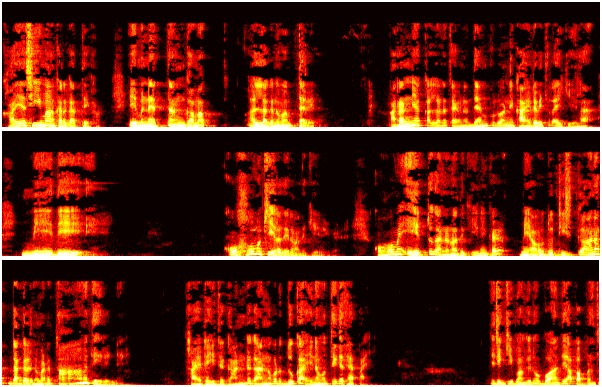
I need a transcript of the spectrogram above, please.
කය සීමා කරගත් එකක්. එහෙම නැත්නම් ගමක් අල්ලගෙන මම තැවෙනවා. අරණ්‍යයක් අල්ලන තැවෙනවා. දැන් පුළුවන් නේ කයට විතරයි කියලා. මේ දේ කොහොම කියලා දෙනවද කියන එක. කොහොම ඒත්තු ගන්නවද කියන එක මේ අවුරුදු 30 ගාණක් දඟලන මට තාම තේරෙන්නේ නැහැ. කයට හිත ගන්න ගන්නකොට දුකයි. නමුත් ඒක සැපයි. ඉතින් කීපංගින ඔබ වහන්සේ අපබ්‍රන්තත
